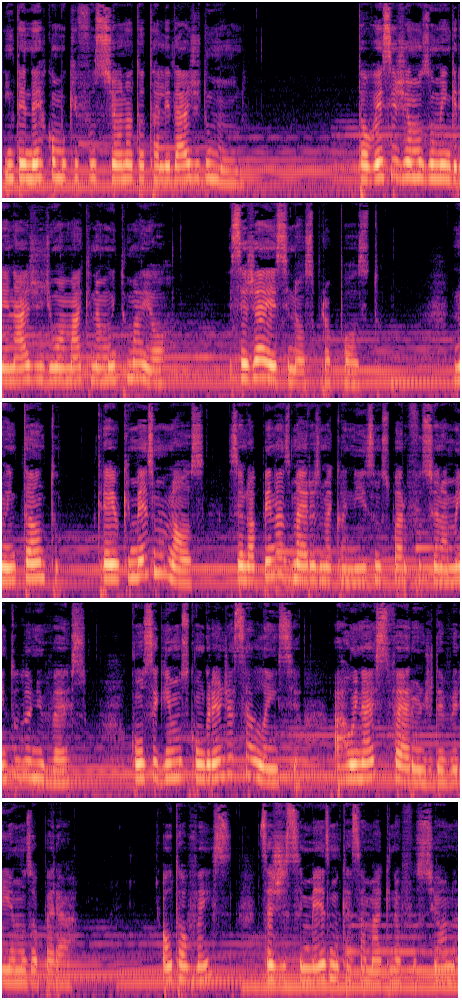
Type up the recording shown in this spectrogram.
entender como que funciona a totalidade do mundo. Talvez sejamos uma engrenagem de uma máquina muito maior, e seja esse nosso propósito. No entanto, creio que mesmo nós, sendo apenas meros mecanismos para o funcionamento do universo, conseguimos com grande excelência arruinar a esfera onde deveríamos operar. Ou talvez seja assim mesmo que essa máquina funciona,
